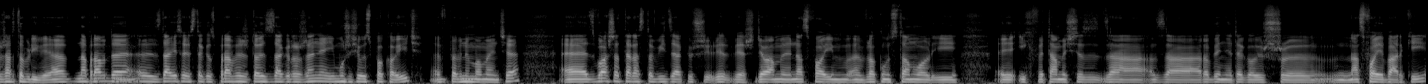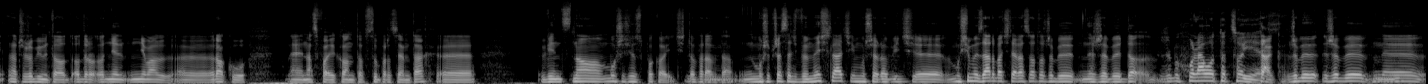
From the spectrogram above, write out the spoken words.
żartobliwie. Ja naprawdę mhm. E, zdaję sobie z tego sprawę, że to jest zagrożenie i muszę się uspokoić w pewnym mhm. momencie. E, zwłaszcza teraz to widzę, jak już, wiesz, działamy na swoim w Stonewall i, i, chwytamy się za, za robienie tego już e, na swoje barki. Znaczy robimy to od, od, od nie, niemal e, roku na swoje konto w 100%. Więc no, muszę się uspokoić, to mm. prawda. Muszę przestać wymyślać i muszę mm. robić, e, musimy zadbać teraz o to, żeby... Żeby, do, żeby hulało to, co jest. Tak, żeby, żeby e,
